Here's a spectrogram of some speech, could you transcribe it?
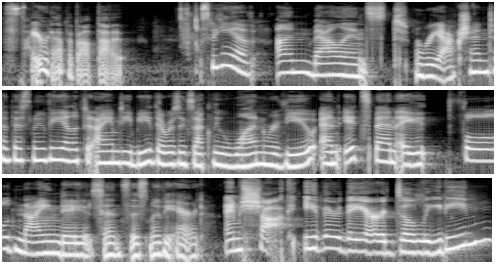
fired up about that. Speaking of unbalanced reaction to this movie, I looked at IMDb. There was exactly one review, and it's been a full nine days since this movie aired. I'm shocked. Either they are deleting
